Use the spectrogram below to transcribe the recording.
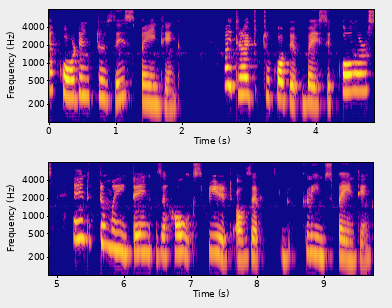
according to this painting. I tried to copy basic colors and to maintain the whole spirit of the Klimt's painting.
